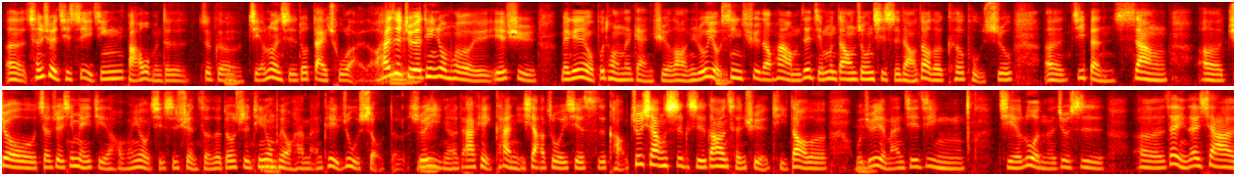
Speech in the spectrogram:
呃，陈雪其实已经把我们的这个结论其实都带出来了。还是觉得听众朋友也也许每个人有不同的感觉了。你如果有兴趣的话，我们在节目当中其实聊到的科普书，呃，基本上呃，就哲学新媒体的好朋友其实选择的都是听众朋友还蛮可以入手的。所以呢，大家可以看一下，做一些思考。就像是其实刚刚陈雪提到了，我觉得也蛮接近结论的，就是呃，在你在下。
